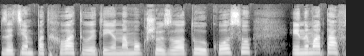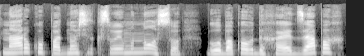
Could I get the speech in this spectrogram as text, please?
затем подхватывает ее намокшую золотую косу и, намотав на руку, подносит к своему носу, глубоко вдыхает запах.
